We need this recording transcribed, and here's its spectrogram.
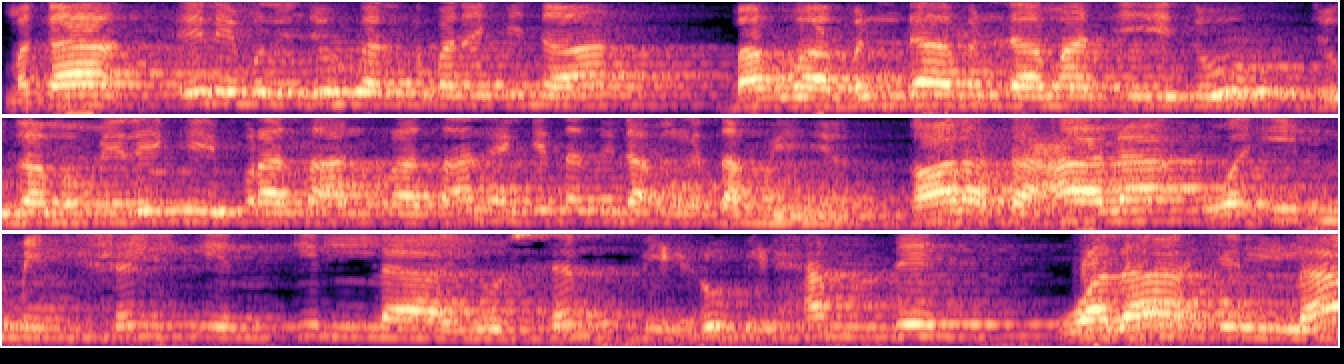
maka ini menunjukkan kepada kita bahwa benda-benda mati itu juga memiliki perasaan-perasaan yang kita tidak mengetahuinya. Qala ta'ala wa in min shay'in illa yusabbihu bihamdih walakin la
